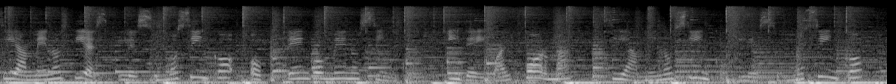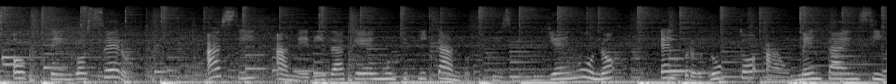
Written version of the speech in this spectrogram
Si a menos 10 le sumo 5, obtengo menos 5. Y de igual forma, si a menos 5 le sumo 5, obtengo 0. Así, a medida que el multiplicando disminuye en 1, el producto aumenta en 5.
